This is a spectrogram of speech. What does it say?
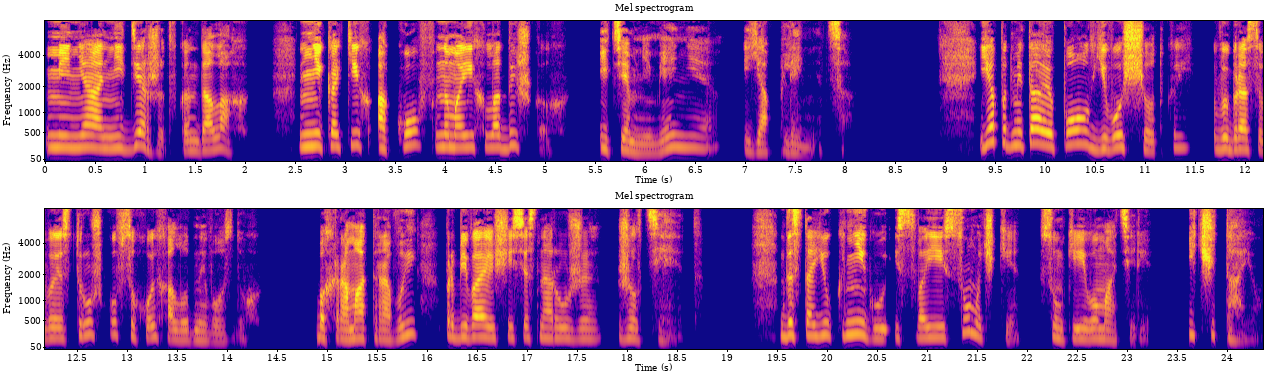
Меня не держат в кандалах, никаких оков на моих лодыжках, и тем не менее я пленница. Я подметаю пол его щеткой, выбрасывая стружку в сухой холодный воздух. Бахрома травы, пробивающейся снаружи, желтеет. Достаю книгу из своей сумочки, сумки его матери, и читаю.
